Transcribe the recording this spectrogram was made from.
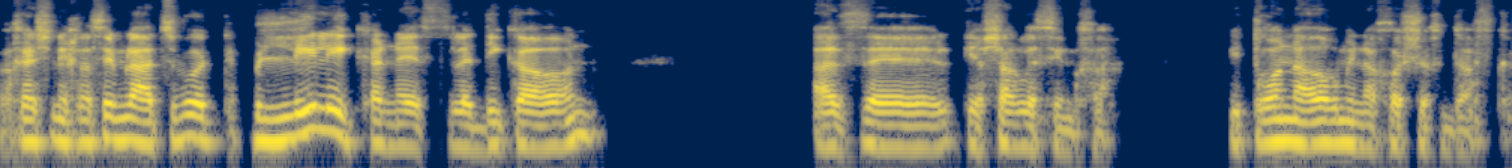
ואחרי שנכנסים לעצבות, בלי להיכנס לדיכאון, אז uh, ישר לשמחה. יתרון האור מן החושך דווקא.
